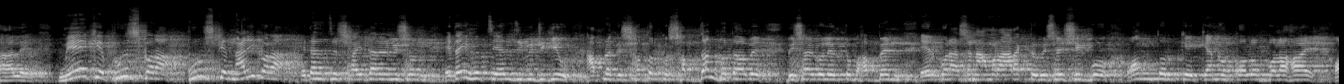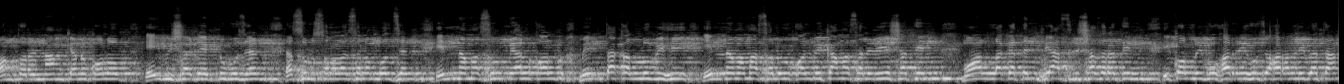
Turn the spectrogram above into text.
তাহলে মেয়েকে পুরুষ করা, পুরুষকে নারী করা, এটা হচ্ছে শয়তানের মিশন। এটাই হচ্ছে এলজিবিটি কিউ আপনাকে সতর্ক, সাবধান হতে হবে। বিষয়গুলো একটু ভাববেন। এরপর আসেন, আমরা আর একটা বিষয় শিখব। অন্তরকে কেন কলব বলা হয়? অন্তরের নাম কেন কলব? এই বিষয়টা একটু বুঝেন। রাসুল সাল্লাহ সাল্লাম বলছেন, ইন্নামা সুমিয়াল কলব মিন তাকাল্লুবিহি, ইন্নামা মাসালুল কলবি কামাসালি রিসাতিন মোয়াল্লাকাতিন ফি আসরি সাজারাতিন ইকল্লি বুহার রিহু জাহারান লিবাতান।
